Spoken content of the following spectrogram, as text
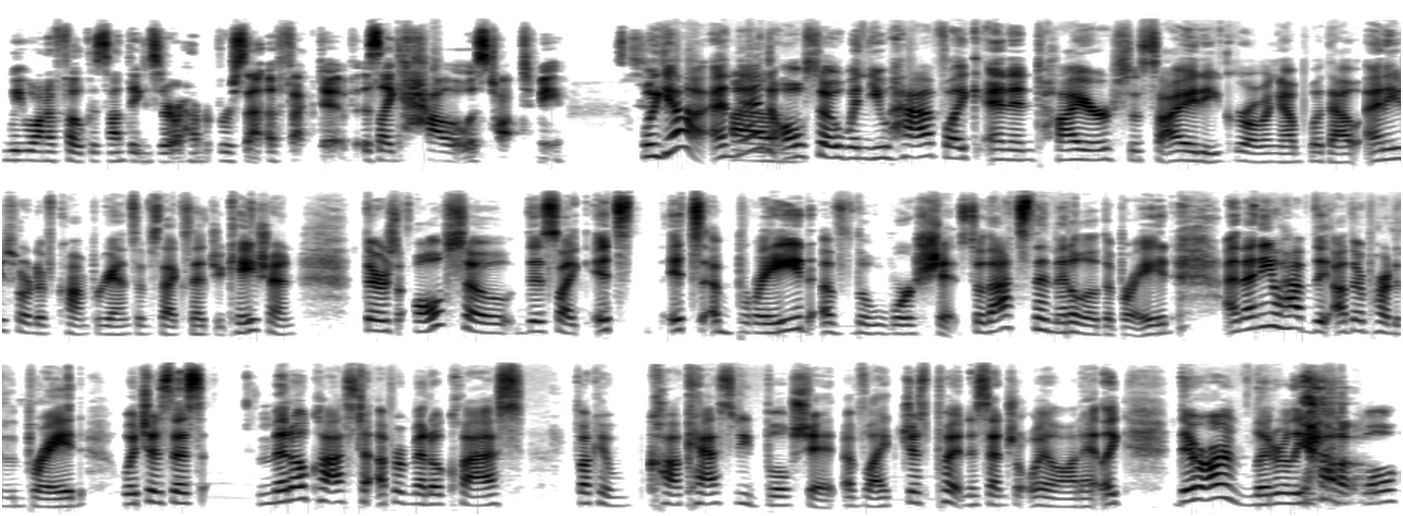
we want to focus on things that are 100% effective. Is like how it was taught to me. Well, yeah. And then Um, also, when you have like an entire society growing up without any sort of comprehensive sex education, there's also this like, it's, it's a braid of the worst shit. So that's the middle of the braid. And then you have the other part of the braid, which is this middle class to upper middle class fucking caucasity bullshit of like just putting essential oil on it. Like there are literally Yeah. people.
